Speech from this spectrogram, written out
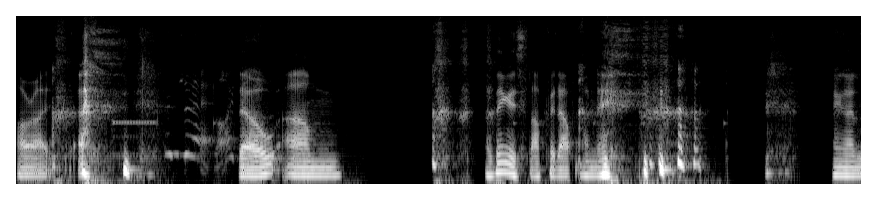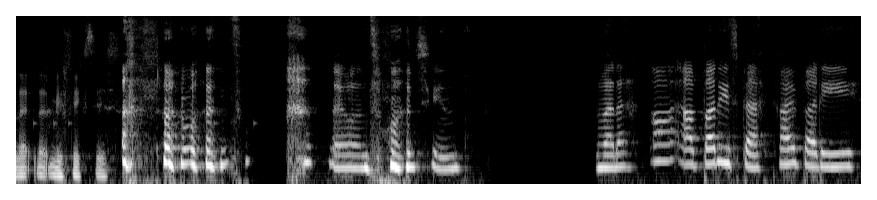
All right. Who's that? Righto. so, um, I think I stuffed it up, honey. Hang on, let, let me fix this. no one's, no one's watching. No matter. Oh, our buddy's back. Hi, buddy.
